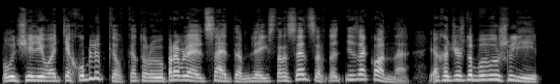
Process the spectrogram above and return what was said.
получили его от тех ублюдков, которые управляют сайтом для экстрасенсов, то это незаконно. Я хочу, чтобы вы ушли.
